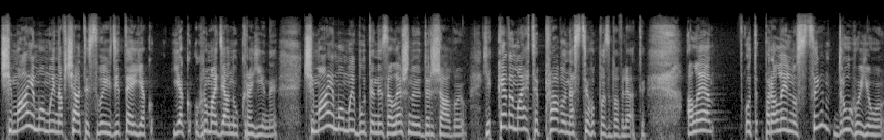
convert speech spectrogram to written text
Чи маємо ми навчати своїх дітей як, як громадян України? Чи маємо ми бути незалежною державою? Яке ви маєте право нас цього позбавляти? Але от паралельно з цим, другою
